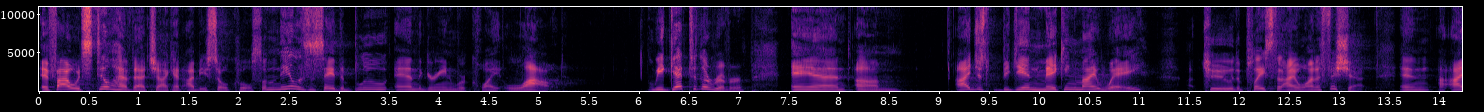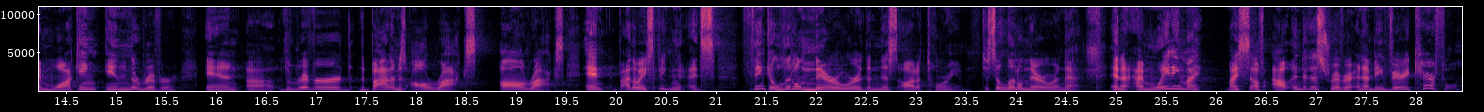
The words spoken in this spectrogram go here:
If I would still have that jacket, I'd be so cool. So, needless to say, the blue and the green were quite loud. We get to the river, and um, I just begin making my way to the place that I want to fish at. And I'm walking in the river, and uh, the river, the bottom is all rocks, all rocks. And by the way, speaking, it's think a little narrower than this auditorium, just a little narrower than that. And I, am wading my, myself out into this river, and I'm being very careful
